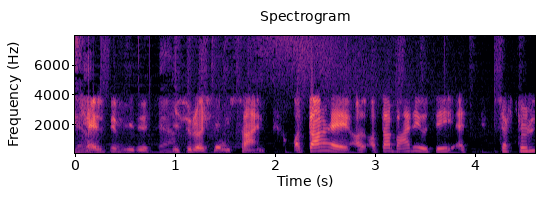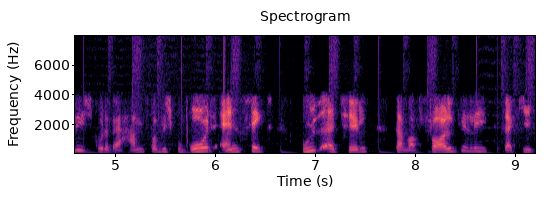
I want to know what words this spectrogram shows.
ja. kaldte vi det ja. i situationstegn. Og der, øh, og, og der var det jo det, at selvfølgelig skulle det være ham, for vi skulle bruge et ansigt udadtil, der var folkelig, der gik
